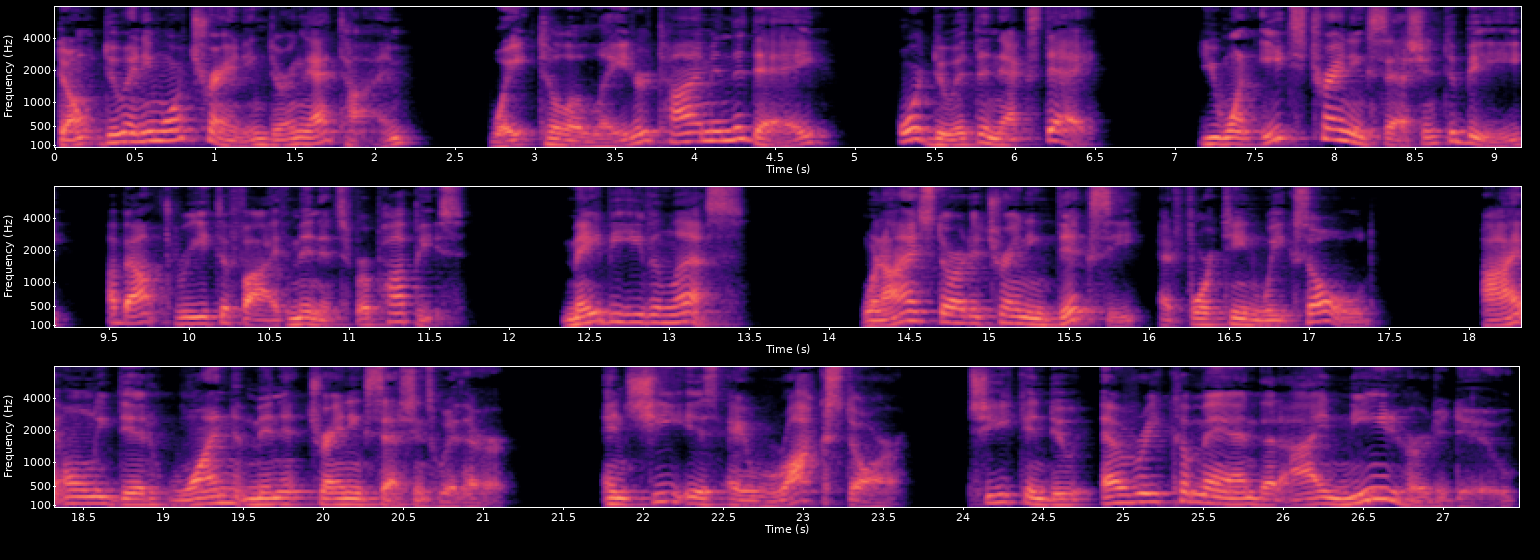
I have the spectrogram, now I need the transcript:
Don't do any more training during that time. Wait till a later time in the day or do it the next day. You want each training session to be about three to five minutes for puppies maybe even less. When I started training Dixie at 14 weeks old, I only did one minute training sessions with her. And she is a rock star. She can do every command that I need her to do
